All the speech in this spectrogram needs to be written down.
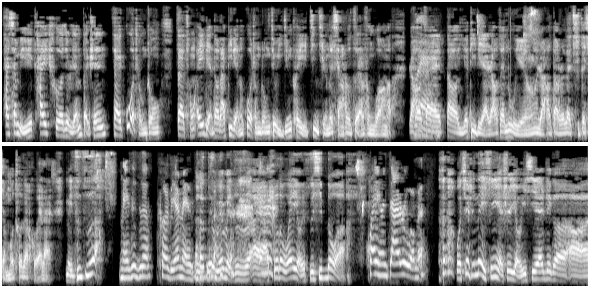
它相比于开车，就人本身在过程中，在从 A 点到达 B 点的过程中，就已经可以尽情的享受自然风光了。然后再到一个地点，然后再露营，然后到时候再骑个小摩托再回来，美滋滋啊！美滋滋，特别美滋滋，特别美滋滋。哎呀，说的我也有一丝心动啊！欢迎加入我们。我确实内心也是有一些这个啊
